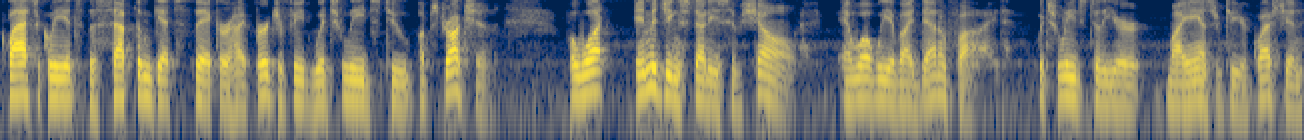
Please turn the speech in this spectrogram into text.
classically, it's the septum gets thick or hypertrophied, which leads to obstruction. But what imaging studies have shown and what we have identified, which leads to your, my answer to your question,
